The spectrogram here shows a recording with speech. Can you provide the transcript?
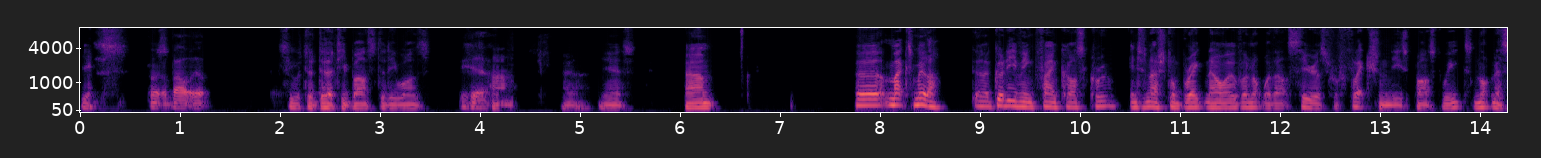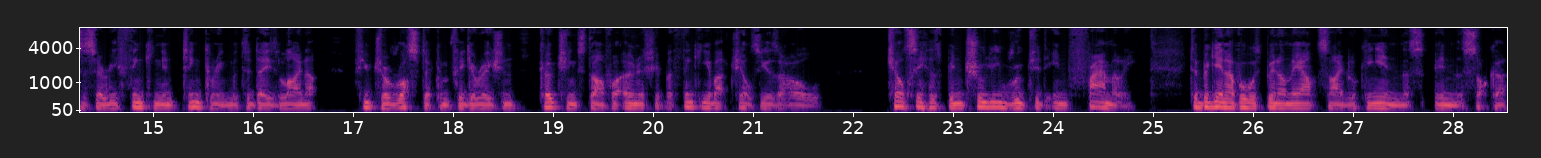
yes. Something about it. See what a dirty bastard he was. Yeah. Um, yeah, yes. Um, uh, Max Miller. Uh, good evening, Fancast crew. International break now over, not without serious reflection these past weeks, not necessarily thinking and tinkering with today's lineup future roster configuration, coaching staff, or ownership, but thinking about Chelsea as a whole. Chelsea has been truly rooted in family. To begin, I've always been on the outside looking in the, in the soccer,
